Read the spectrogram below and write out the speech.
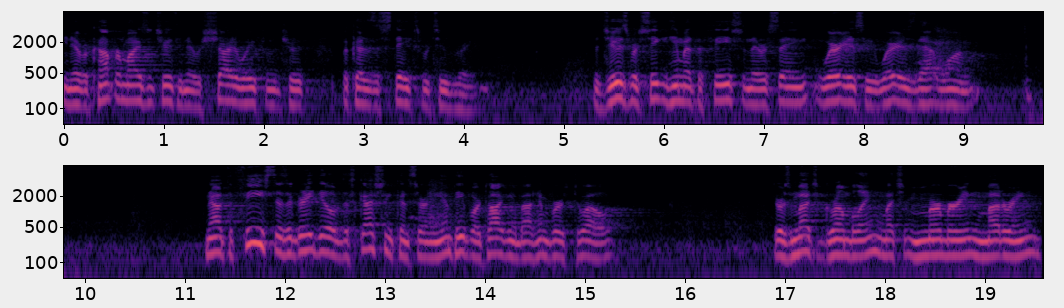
He never compromised the truth. He never shied away from the truth because the stakes were too great. The Jews were seeking him at the feast and they were saying, Where is he? Where is that one? Now, at the feast, there's a great deal of discussion concerning him. People are talking about him, verse 12. There was much grumbling, much murmuring, muttering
